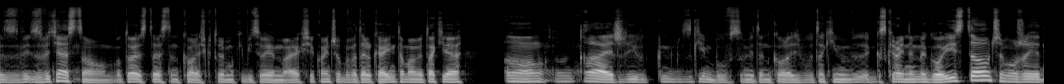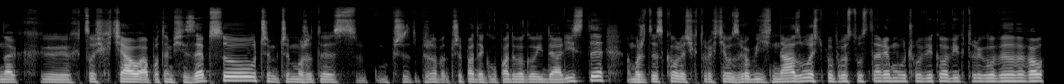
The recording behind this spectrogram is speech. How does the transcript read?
e, zwy zwycięzcą, bo to jest, to jest ten koleś, któremu kibicujemy, a jak się kończy Obywatel Kane, to mamy takie o, okay, czyli z kim był w sumie ten koleś? Był takim skrajnym egoistą, czy może jednak y, coś chciał, a potem się zepsuł? Czy, czy może to jest przy, przypadek upadłego idealisty? A może to jest koleś, który chciał zrobić na złość po prostu staremu człowiekowi, którego wychowywał?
